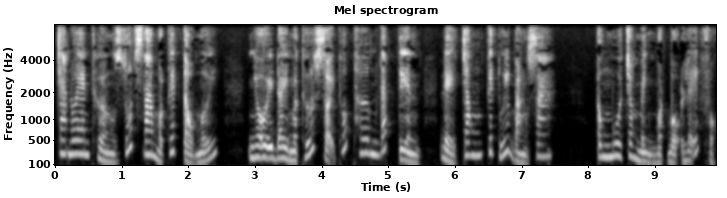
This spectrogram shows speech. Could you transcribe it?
cha Noel thường rút ra một cái tàu mới, nhồi đầy một thứ sợi thuốc thơm đắt tiền để trong cái túi bằng da. Ông mua cho mình một bộ lễ phục.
